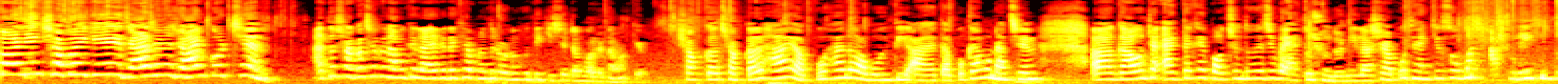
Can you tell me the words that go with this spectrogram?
মর্নিং সবাইকে, যারা যারা জয়েন করছেন। এত সকাল সকাল আমাকে লাইভে দেখে আপনাদের অনুভূতি কি সেটা বলেন আমাকে। সকাল সকাল। হাই আপু। হ্যালো অবন্তি, আয়াত আপু। কেমন আছেন? গাউনটা এক দেখায় পছন্দ হয়ে যাবে এত সুন্দর, নীলাশা আপু থ্যাংক ইউ সো মাচ আসলেই কিন্তু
